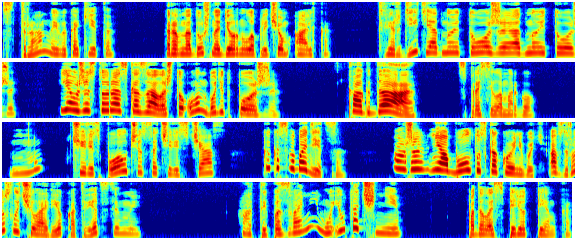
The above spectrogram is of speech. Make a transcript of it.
«Странные вы какие-то!» — равнодушно дернула плечом Алька. «Твердите одно и то же, одно и то же. Я уже сто раз сказала, что он будет позже». «Когда?» — спросила Марго. «Ну, через полчаса, через час. Как освободиться? Он же не оболтус какой-нибудь, а взрослый человек, ответственный». «А ты позвони ему и уточни», — подалась вперед Пенка,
